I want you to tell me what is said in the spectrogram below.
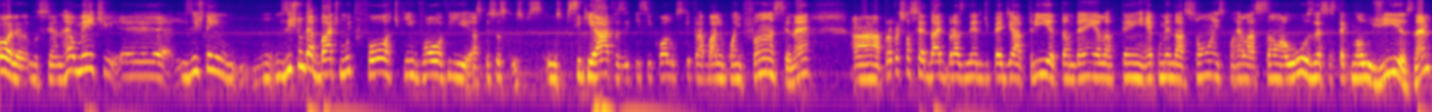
Olha, Luciano, realmente é, existem, existe um debate muito forte que envolve as pessoas, os, os, psiquiatras e psicólogos que trabalham com a infância, né? A própria Sociedade Brasileira de Pediatria também ela tem recomendações com relação ao uso dessas tecnologias, né?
